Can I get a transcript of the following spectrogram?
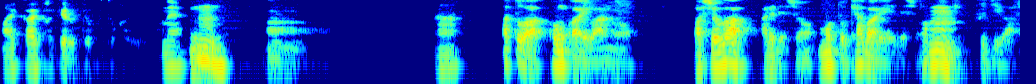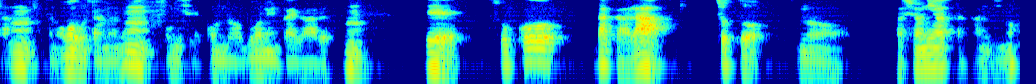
毎回かける曲とかいうのね。うんうん。うん。ああとは今回はあの場所があれでしょ。元キャバレーでしょ、うん。富士はさ、うん。その大歌のね、うん。お店。今度忘年会がある。うん。でそこだからちょっとその場所に合った感じの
